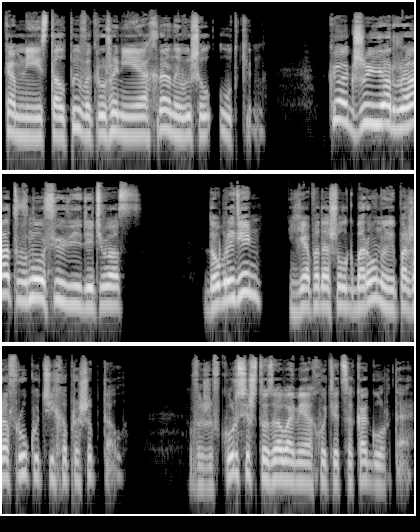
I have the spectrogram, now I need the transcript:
Ко мне из толпы в окружении охраны вышел Уткин. «Как же я рад вновь увидеть вас!» «Добрый день!» Я подошел к барону и, пожав руку, тихо прошептал. «Вы же в курсе, что за вами охотится когорта?»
